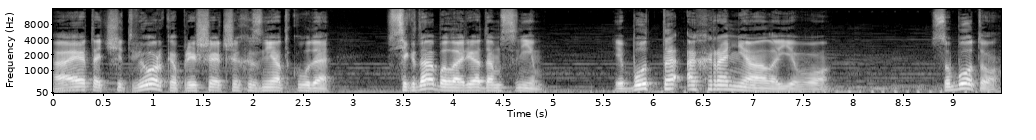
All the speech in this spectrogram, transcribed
А эта четверка, пришедших из ниоткуда, всегда была рядом с ним и будто охраняла его. В субботу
